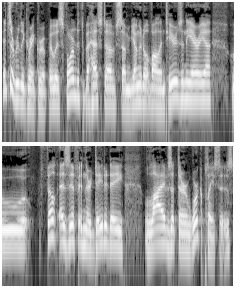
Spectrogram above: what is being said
it's a really great group. It was formed at the behest of some young adult volunteers in the area who felt as if in their day to day lives at their workplaces,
